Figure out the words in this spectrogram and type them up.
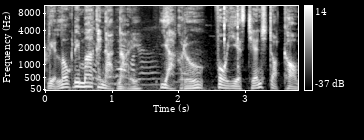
เปลี่ยนโลกได้มากขนาดไหน อยากรู้ 4yearschange.com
